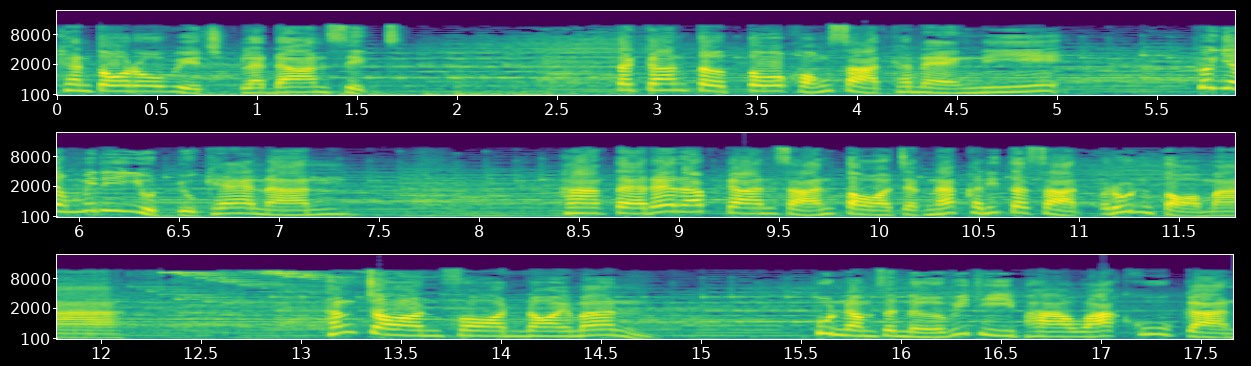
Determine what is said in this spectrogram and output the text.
แคนโตโรวิชและดานซิกแต่การเติบโตของศาสตร์แขนงนี้ ก็ยังไม่ได้หยุดอยู่แค่นั้น หากแต่ได้รับการสารต่อจากนักคณิตศาสตร์รุ่นต่อมา ทั้งจอห์นฟอนนอยมันผู้นำเสนอวิธีภาวะคู่กัน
